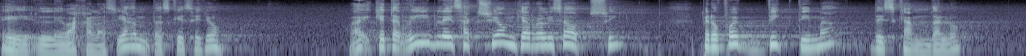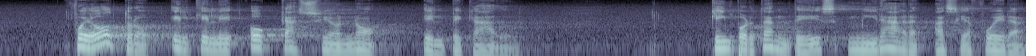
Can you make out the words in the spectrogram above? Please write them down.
eh, le baja las llantas, qué sé yo. ¡Ay, qué terrible esa acción que ha realizado! Sí, pero fue víctima de escándalo fue otro el que le ocasionó el pecado. Qué importante es mirar hacia afuera,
